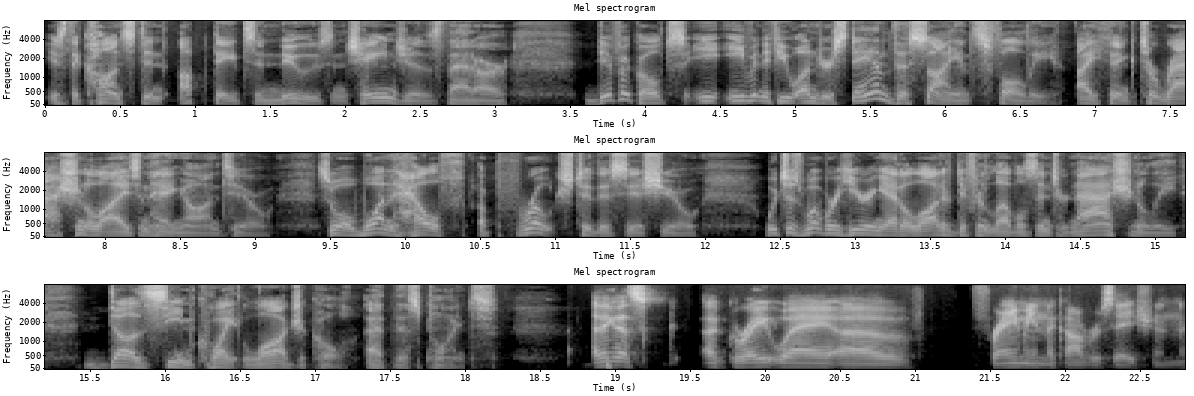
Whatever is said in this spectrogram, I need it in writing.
is the constant updates and news and changes that are difficult, e- even if you understand the science fully, I think, to rationalize and hang on to. So, a One Health approach to this issue, which is what we're hearing at a lot of different levels internationally, does seem quite logical at this point. I think that's a great way of framing the conversation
